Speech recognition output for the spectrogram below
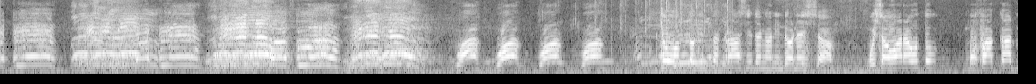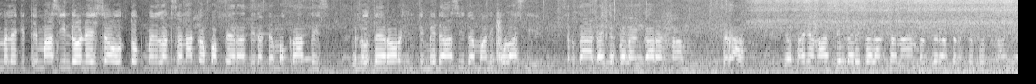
Papua! Papua! Papua! Wah, wah, wah, wah. Itu untuk integrasi dengan Indonesia. Musyawarah untuk mufakat melegitimasi Indonesia untuk melaksanakan papera tidak demokratis, penuh teror, intimidasi, dan manipulasi, serta adanya pelanggaran HAM berat. Nyatanya hasil dari pelaksanaan papera tersebut hanya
